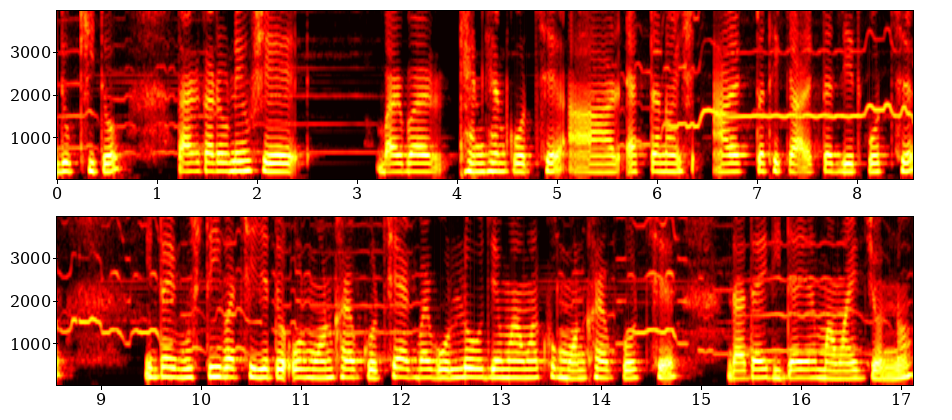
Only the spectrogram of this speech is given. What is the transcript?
দুঃখিত। তার কারণেও সে বারবার ঘ্যান ঘ্যান করছে আর একটা নয় আরেকটা থেকে আরেকটা জেদ করছে। কিন্তু আমি বুঝতেই পারছি যে তোর ওর মন খারাপ করছে। একবার বলল যে, মা, আমার খুব মন খারাপ করছে, দাদাই, দিদাই আর মামাইয়ের জন্য।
